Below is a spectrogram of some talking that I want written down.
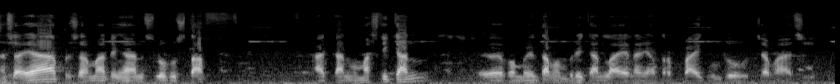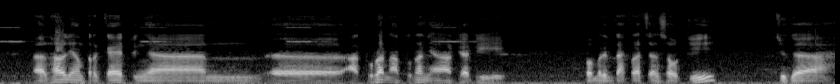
Nah, saya bersama dengan seluruh staf akan memastikan pemerintah memberikan layanan yang terbaik untuk jamaah haji. Hal-hal yang terkait dengan eh, aturan-aturan yang ada di pemerintah kerajaan Saudi juga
